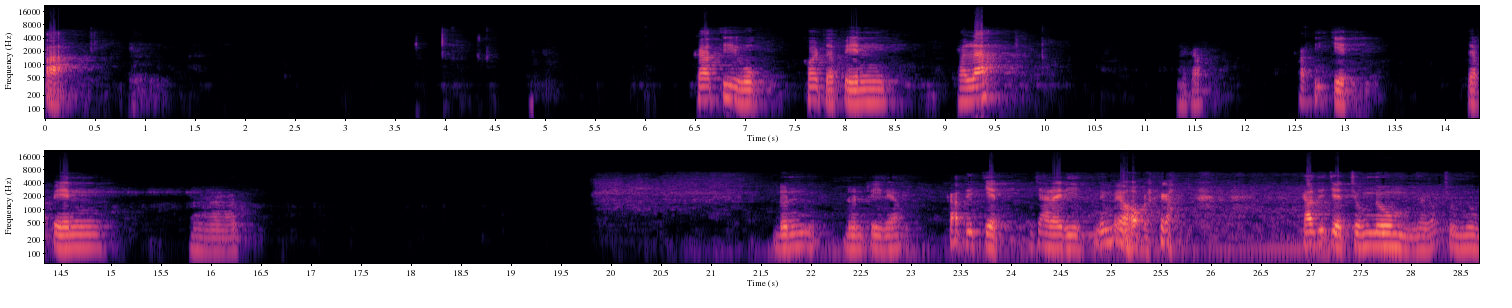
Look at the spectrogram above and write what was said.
ปะครับที่ห ก็จะเป็นพละนะครับครับที่เจ็ดจะเป็นดนดนตรีแล้วครับที่เจ็ดวิชาอะไรดีนึกไม่ออกนะครับครับที่เจ็ดชุมนุมนะครับชุมนุม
